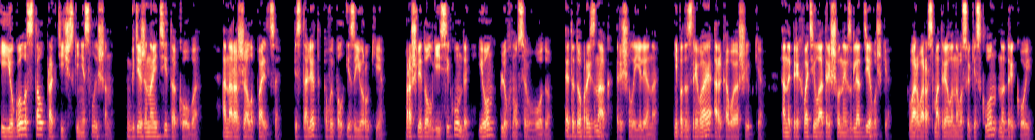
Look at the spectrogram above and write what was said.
и ее голос стал практически не слышен. Где же найти такого? Она разжала пальцы. Пистолет выпал из ее руки. Прошли долгие секунды, и он плюхнулся в воду. Это добрый знак, решила Елена, не подозревая о роковой ошибке. Она перехватила отрешенный взгляд девушки. Варвара смотрела на высокий склон над рекой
